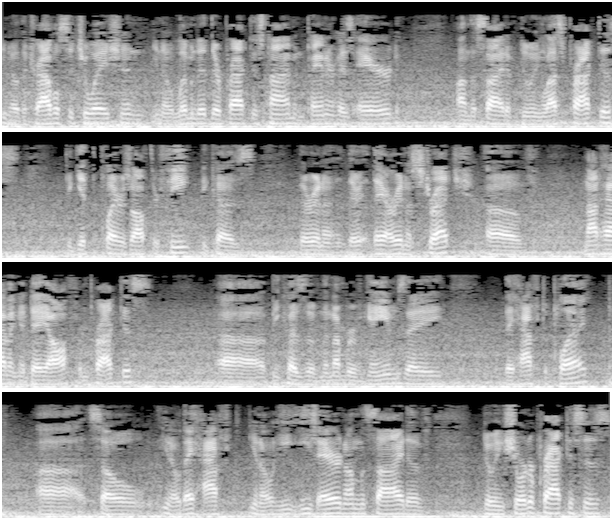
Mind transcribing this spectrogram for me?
you know, the travel situation, you know, limited their practice time and Painter has erred on the side of doing less practice to get the players off their feet because they're in a they're, they are in a stretch of not having a day off from practice uh, because of the number of games they they have to play. Uh, so you know they have you know he, he's erred on the side of doing shorter practices,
